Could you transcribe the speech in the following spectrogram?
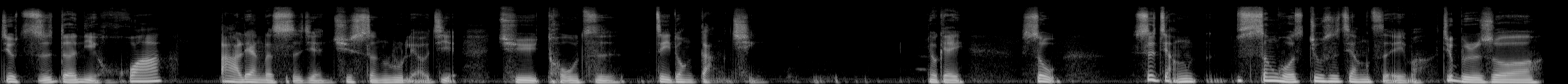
就值得你花大量的时间去深入了解，去投资这段感情。OK，so 是讲生活就是这样子而已嘛。就比如说，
